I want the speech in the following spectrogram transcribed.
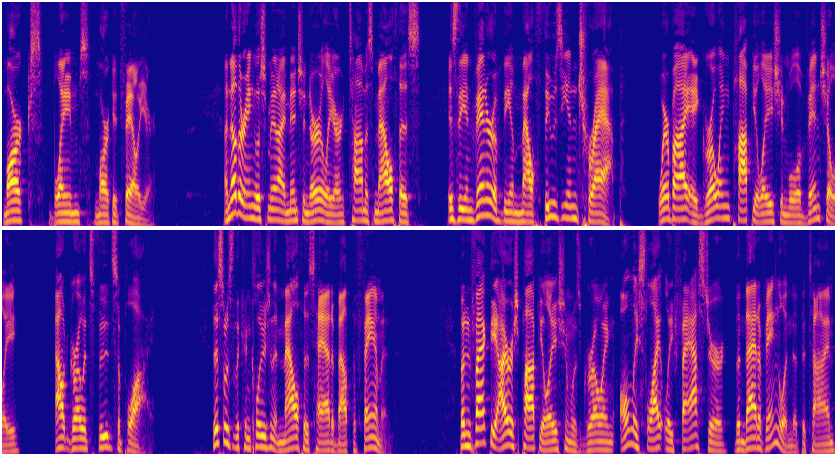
Marx blames market failure. Another Englishman I mentioned earlier, Thomas Malthus, is the inventor of the Malthusian trap, whereby a growing population will eventually outgrow its food supply. This was the conclusion that Malthus had about the famine. But in fact, the Irish population was growing only slightly faster than that of England at the time,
